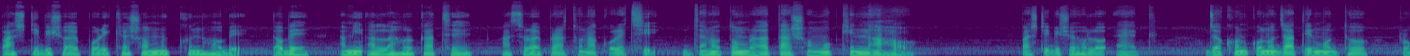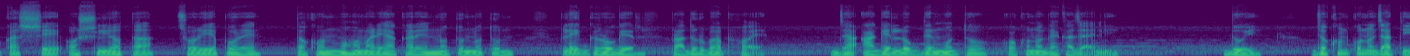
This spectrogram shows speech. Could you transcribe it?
পাঁচটি বিষয়ে পরীক্ষার সম্মুখীন হবে, তবে আমি আল্লাহর কাছে আশ্রয় প্রার্থনা করেছি, যেন তোমরা তার সম্মুখীন না হও। পাঁচটি বিষয় হলো, এক, যখন কোনো জাতির মধ্যে প্রকাশ্যে অশ্লীলতা ছড়িয়ে পড়ে, তখন মহামারী আকারে নতুন নতুন প্লেগ রোগের প্রাদুর্ভাব হয়, যা আগের লোকদের মধ্যে কখনো দেখা যায়নি। দুই, যখন কোনো জাতি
